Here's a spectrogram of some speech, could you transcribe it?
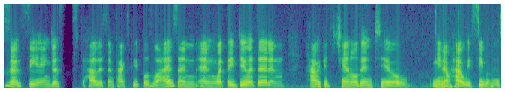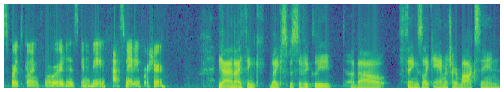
so seeing just how this impacts people's lives and and what they do with it and how it gets channeled into you know how we see women's sports going forward is going to be fascinating for sure yeah and i think like specifically about things like amateur boxing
